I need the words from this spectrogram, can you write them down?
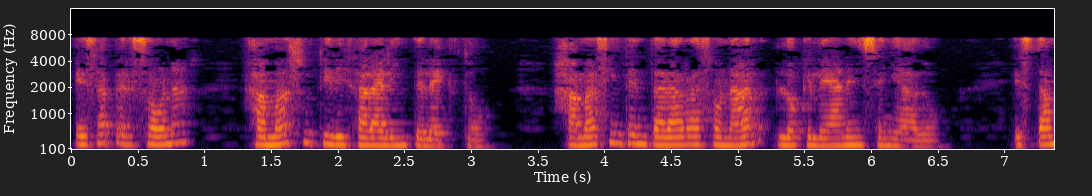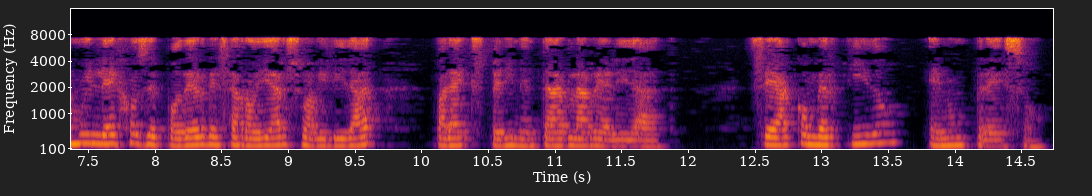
Esa persona jamás utilizará el intelecto, jamás intentará razonar lo que le han enseñado. Está muy lejos de poder desarrollar su habilidad para experimentar la realidad. Se ha convertido en un preso.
